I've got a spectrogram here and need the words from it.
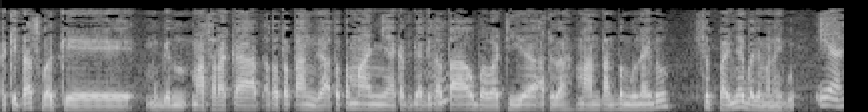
kita sebagai mungkin masyarakat atau tetangga atau temannya ketika kita hmm. tahu bahwa dia adalah mantan pengguna itu sebaiknya bagaimana Ibu? Iya,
